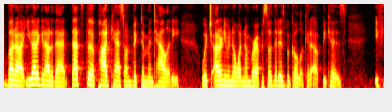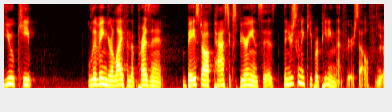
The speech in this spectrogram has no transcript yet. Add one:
But uh, you got to get out of that. That's the podcast on victim mentality, which I don't even know what number episode that is, but go look it up because if you keep living your life in the present based off past experiences, then you're just going to keep repeating that for yourself. Yeah,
